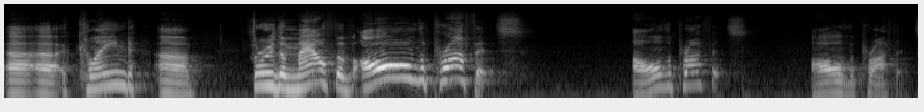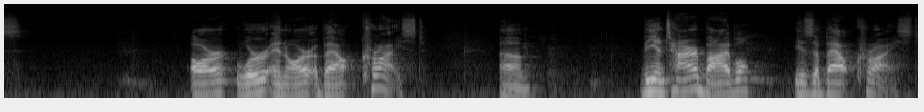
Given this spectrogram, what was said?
uh, uh, claimed uh, through the mouth of all the prophets. All the prophets? All the prophets are, were and are about Christ. Um, the entire Bible is about Christ.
